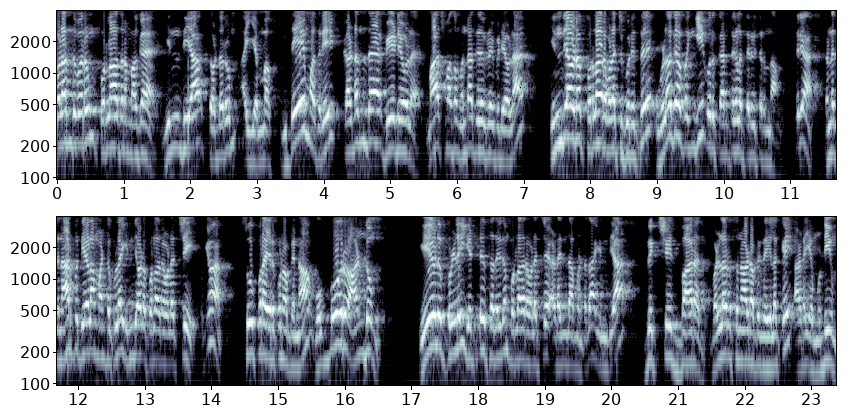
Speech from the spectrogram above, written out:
வளர்ந்து வரும் பொருளாதாரமாக இந்தியா தொடரும் ஐஎம்எஃப் இதே மாதிரி கடந்த வீடியோல மார்ச் மாசம் ஒன்றாம் தேதி வீடியோல இந்தியாவோட பொருளாதார வளர்ச்சி குறித்து உலக வங்கி ஒரு கருத்துக்களை தெரிவித்திருந்தாங்க சரியா? ரெண்டாயிரத்தி நாற்பத்தி ஏழாம் ஆண்டுக்குள்ள இந்தியாவோட பொருளாதார வளர்ச்சி ஓகேவா? சூப்பரா இருக்கணும் அப்படின்னா ஒவ்வொரு ஆண்டும் ஏழு புள்ளி எட்டு சதவீதம் பொருளாதார வளர்ச்சி அடைந்தா மட்டும்தான் இந்தியா விக்ஷித் பாரத் வல்லரசு நாடு அப்படிங்கிற இலக்கை அடைய முடியும்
